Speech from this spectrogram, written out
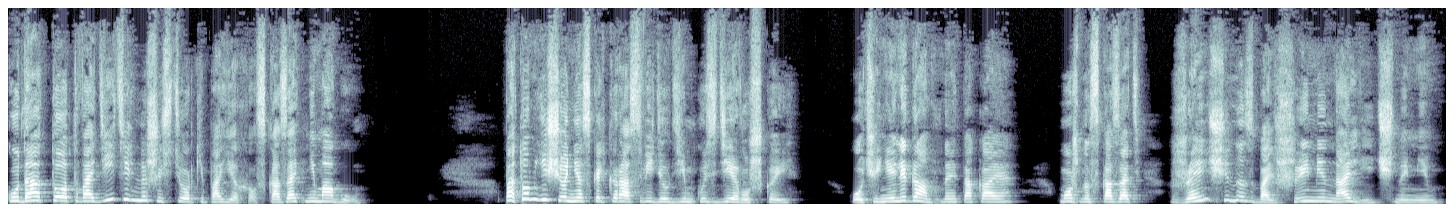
Куда тот водитель на шестерке поехал, сказать не могу. Потом еще несколько раз видел Димку с девушкой. Очень элегантная такая, можно сказать, женщина с большими наличными.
